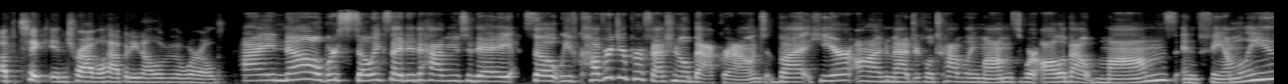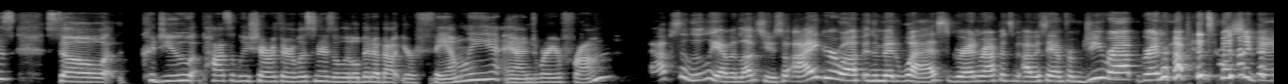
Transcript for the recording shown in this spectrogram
uptick in travel happening all over the world. I know. We're so excited to have you today. So, we've covered your professional background, but here on Magical Traveling Moms, we're all about moms and families. So, could you possibly share with our listeners a little bit about your family and where you're from? Absolutely, I would love to. So I grew up in the Midwest, Grand Rapids. I would say I'm from G Rap, Grand Rapids, Michigan.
